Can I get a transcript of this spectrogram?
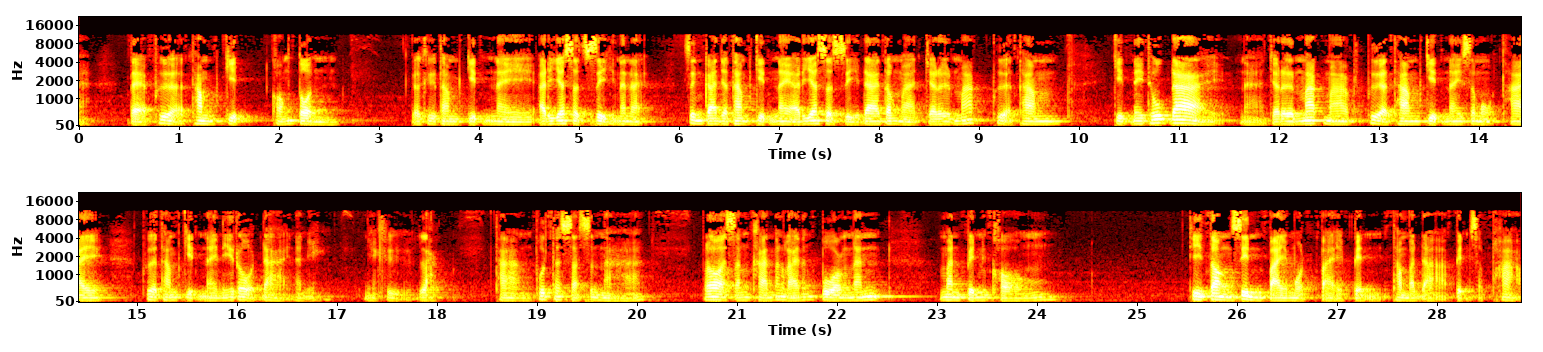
นะแต่เพื่อทำกิจของตน ก็คือทำกิจในอริยสัจสี่นั่นแหละ ซึ่งการจะทำกิจในอริยสัจสี่ได้ต้องมาเจริญมรรคเพื่อทำกิจในทุกได้นะเจริญมรรคมาเพื่อทำกิจในสมุทัยเพื่อทำกิจในนิโรธได้นั่นเองนี่คือหลักทางพุทธศาสนา เพราะว่าสังขารทั้งหลายทั้งปวงนั้น มันเป็นของที่ต้องสิ้นไปหมดไปเป็นธรรมดาเป็นสภาพ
